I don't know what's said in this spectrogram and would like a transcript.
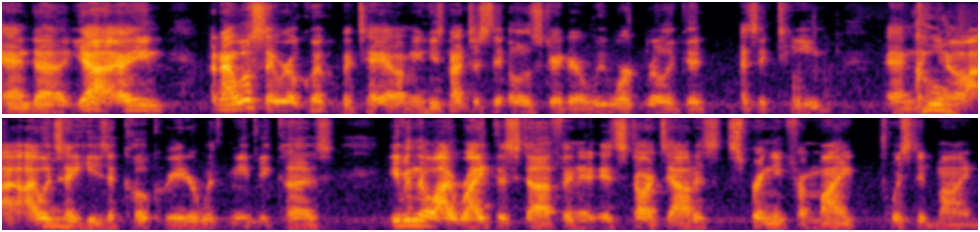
and uh, yeah, I mean, and I will say real quick with Mateo, I mean, he's not just the illustrator. We work really good as a team. And, Cool. you know, I, I would say he's a co creator with me because even though I write this stuff and it, it starts out as springing from my twisted mind,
